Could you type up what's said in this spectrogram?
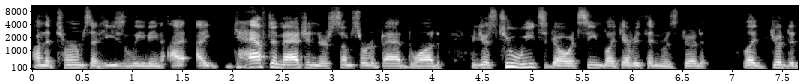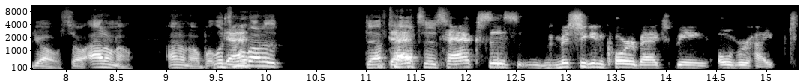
on the terms that he's leaving. I, I have to imagine there's some sort of bad blood because two weeks ago it seemed like everything was good, like good to go. So I don't know. I don't know, but let's Death- move on to the death Death taxes. taxes, Michigan quarterbacks being overhyped.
